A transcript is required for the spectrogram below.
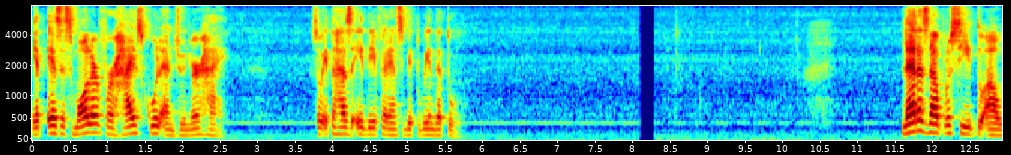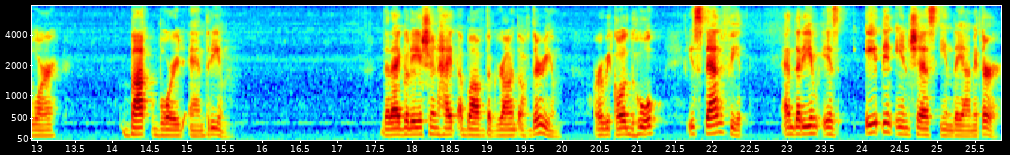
It is smaller for high school and junior high. So it has a difference between the two. Let us now proceed to our backboard and rim. The regulation height above the ground of the rim or we called hoop, is 10 feet and the rim is 18 inches in diameter.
